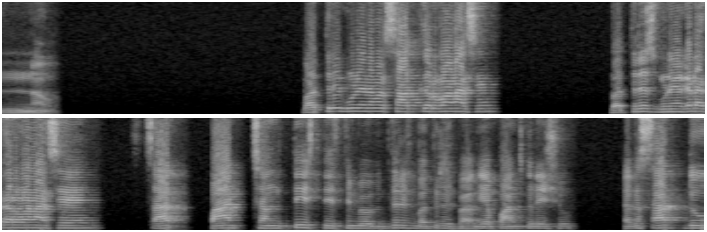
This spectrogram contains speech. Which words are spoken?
નવ. બત્રીસ ગુણ્યા સાત કરવાના છે. બત્રીસ ગુણ્યા કેટલા કરવાના છે? સાત, પાંચ છત્રીસ ત્રીસ ત્રીસની બે, બત્રીસ બત્રીસ ભાગ્યા પાંચ કરીશું. સાત, દુ,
